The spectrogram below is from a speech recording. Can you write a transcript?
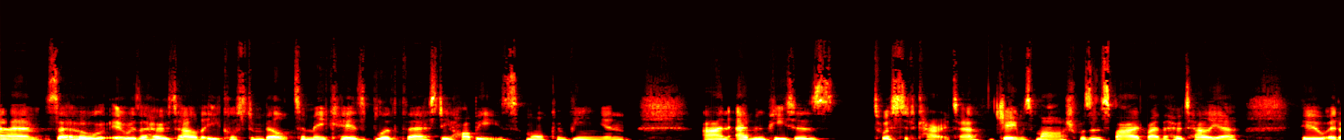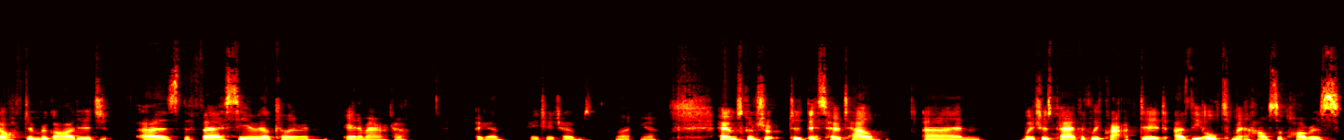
Um, so it was a hotel that he custom built to make his bloodthirsty hobbies more convenient. And Evan Peters' twisted character, James March, was inspired by the hotelier, who had often regarded as the first serial killer in, in America. Again, H.H. Holmes. Like, yeah. Holmes constructed this hotel, um, which was perfectly crafted as the ultimate house of horrors,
